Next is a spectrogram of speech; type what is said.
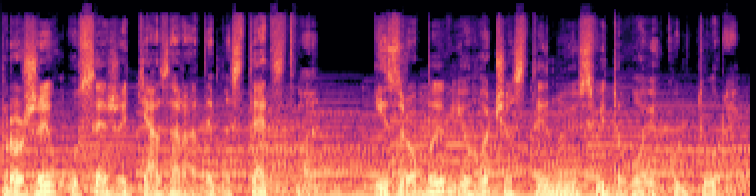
Прожив усе життя заради мистецтва і зробив його частиною світової культури.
